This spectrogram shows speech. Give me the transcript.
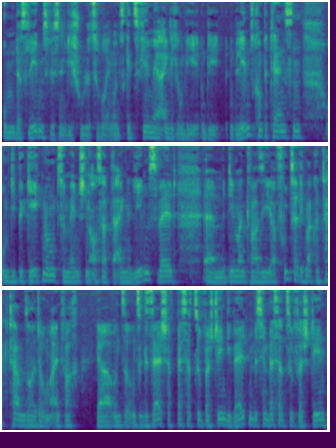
um das Lebenswissen in die Schule zu bringen. Uns geht's vielmehr eigentlich um die, um die Lebenskompetenzen, um die Begegnung zu Menschen außerhalb der eigenen Lebenswelt, äh, mit denen man quasi ja frühzeitig mal Kontakt haben sollte, um einfach ja, unsere, unsere Gesellschaft besser zu verstehen, die Welt ein bisschen besser zu verstehen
